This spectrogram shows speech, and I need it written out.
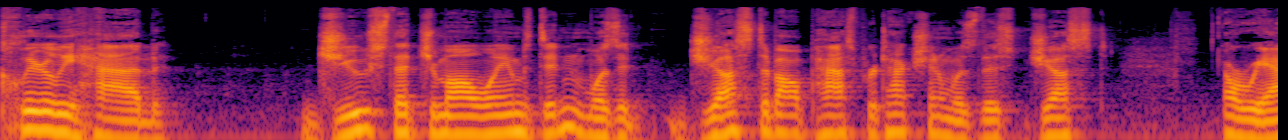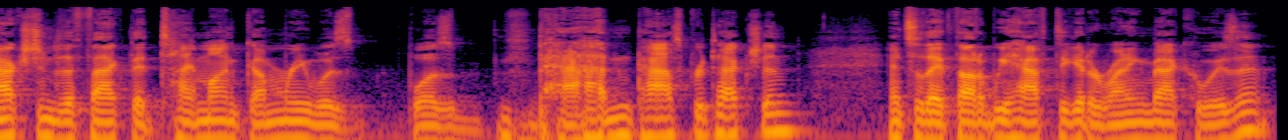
clearly had juice that Jamaal Williams didn't, was it just about pass protection? Was this just a reaction to the fact that Ty Montgomery was was bad in pass protection, and so they thought we have to get a running back who isn't.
